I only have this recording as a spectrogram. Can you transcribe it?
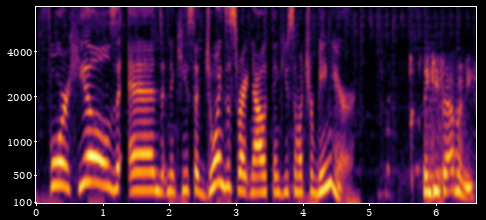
for Heels. And Nikisa joins us right now. Thank you so much for being here. Thank you for having me.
